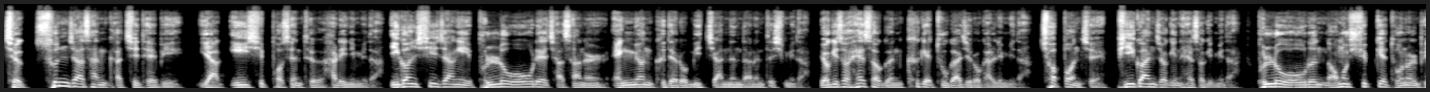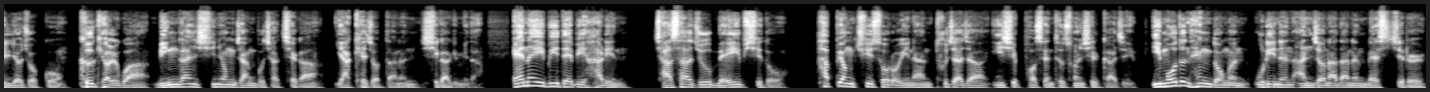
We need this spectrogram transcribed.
즉 순자산 가치 대비 약 20% 할인입니다. 이건 시장이 블루 오울의 자산을 액면 그대로 믿지 않는다는 뜻입니다. 여기서 해석은 크게 두 가지로 갈립니다. 첫 번째, 비관적인 해석입니다. 블루 오울은 너무 쉽게 돈을 빌려줬고 그 결과 민간 신용장 부 자체가 약해졌다는 시각입니다. NAB 대비 할인, 자사주 매입 시도, 합병 취소로 인한 투자자 20% 손실까지 이 모든 행동은 우리는 안전하다는 메시지를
